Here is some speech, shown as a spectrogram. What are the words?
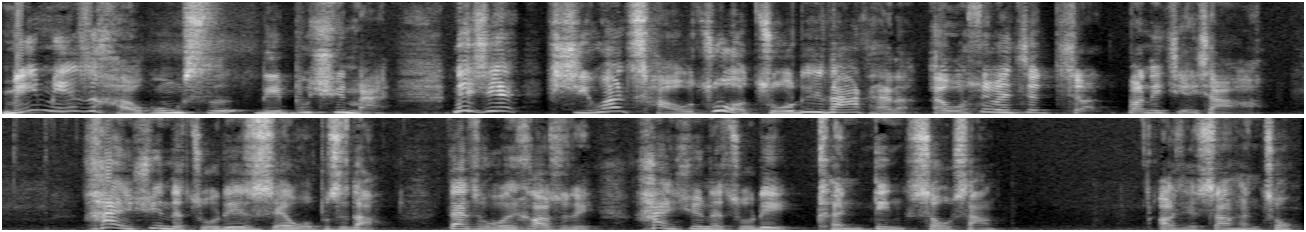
明明是好公司，你不去买，那些喜欢炒作、主力拉抬的，哎，我顺便再教帮你解一下啊。汉讯的主力是谁？我不知道，但是我会告诉你，汉讯的主力肯定受伤，而且伤很重，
